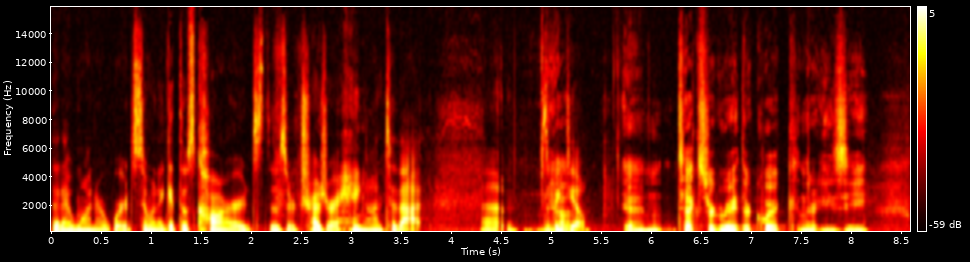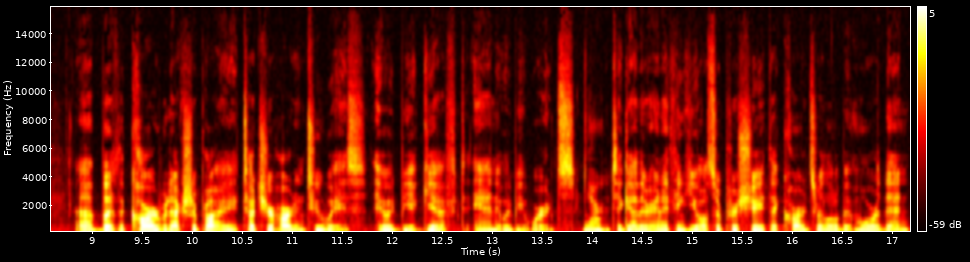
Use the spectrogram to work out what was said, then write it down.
that I want our words. So when I get those cards, those are treasure. I hang on to that. Um, it's a Yeah. big deal. And texts are great. They're quick and they're easy. Uh, but the card would actually probably touch your heart in two ways. It would be a gift and it would be words Yeah. together. And I think you also appreciate that cards are a little bit more than,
